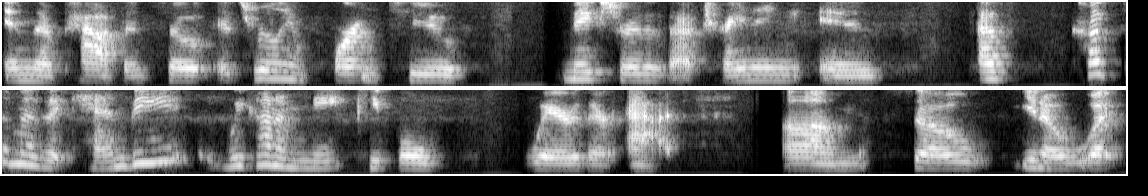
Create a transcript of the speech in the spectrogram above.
in their path. And so it's really important to make sure that that training is as custom as it can be. We kind of meet people where they're at. Um, so, you know, what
